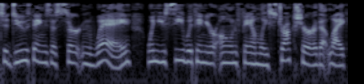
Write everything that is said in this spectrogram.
to do things a certain way when you see within your own family structure that like,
